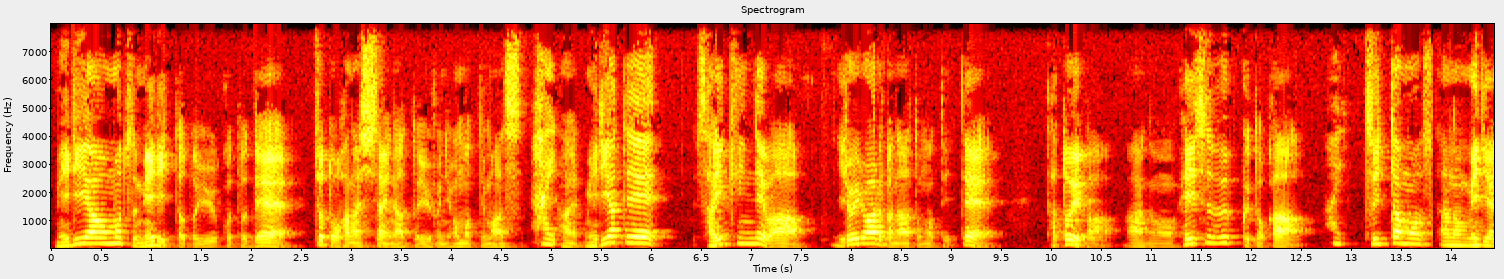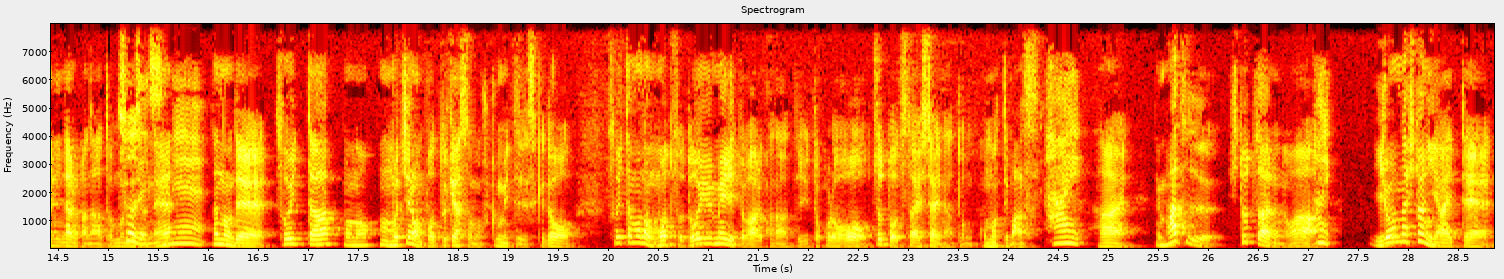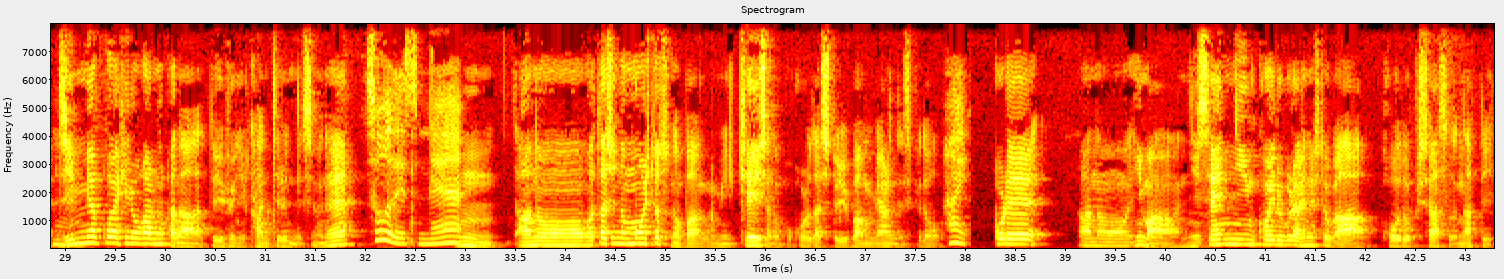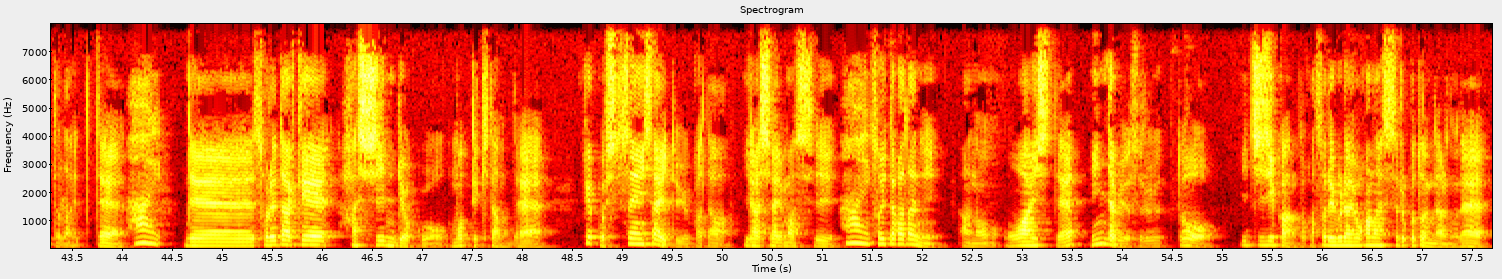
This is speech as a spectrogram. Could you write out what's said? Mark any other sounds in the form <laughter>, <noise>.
メディアを持つメリットということで、ちょっとお話ししたいなというふうに思ってます。はい。はい。メディアって最近ではいろいろあるかなと思っていて、例えば、あの、Facebook とか、はい。Twitter もあのメディアになるかなと思うんそうですよね。ですね。なので、そういったもの、もちろんポッドキャストも含めてですけど、そういったものを持つとどういうメリットがあるかなっていうところをちょっとお伝えしたいなと思ってます。はい。はい。でまず、一つあるのは、はい。いろんな人に会えてうん人脈が広がるのかなというふうに感じてるんですよね。そうですうね。ん。あのー私のもう一つの番組、経営者の志という番組あるんですけど、はい。これ、あのー今、2000人超えるぐらいの人が購読者数になっていただいてて、はい。で、それだけ発信力を持ってきたので、結構出演したいという方いらっしゃいますし、はい。そういった方に、あの、お会いして、インタビューすると、1時間とかそれぐらいお話しすることになるので、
